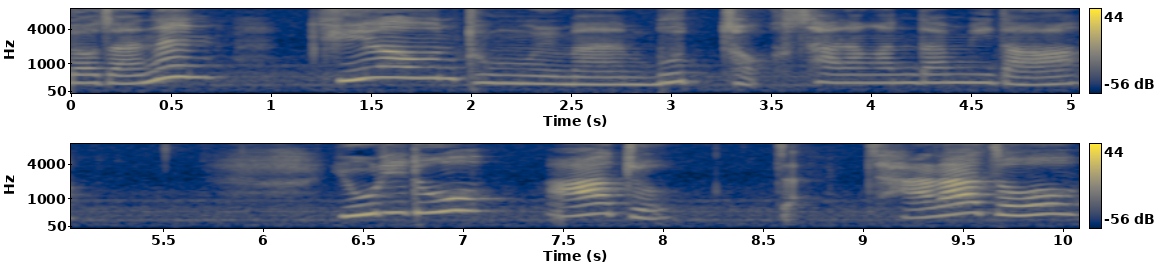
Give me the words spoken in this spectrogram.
여자는 귀여운 동물만 무척 사랑한답니다. 요리도 아주 자, 잘하죠.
